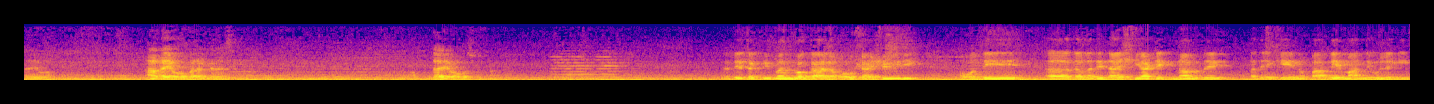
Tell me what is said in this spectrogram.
دا یوه هغه یوه بره که داسې دا یوه اوس د دې تقریبا دوه کاله په شا شوي دي او دې دغه دې دا شیا ټیکنر دی په دې کې نو په هغې ماندې ولګي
